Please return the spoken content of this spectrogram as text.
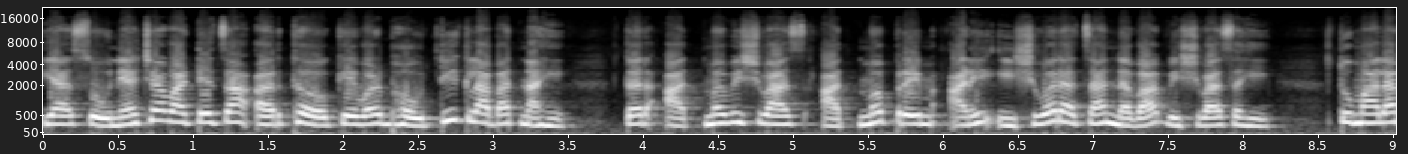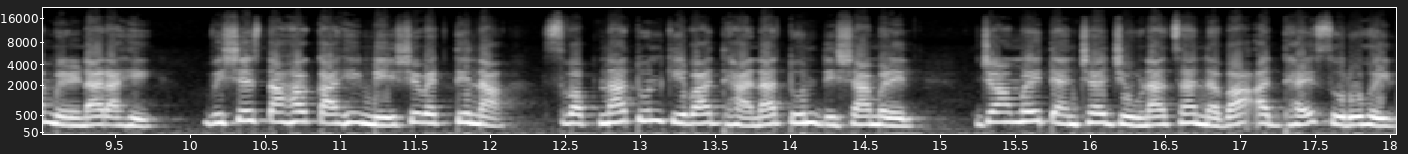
या सोन्याच्या वाटेचा अर्थ केवळ भौतिक लाभात नाही तर आत्मविश्वास आत्मप्रेम आणि ईश्वराचा नवा विश्वासही तुम्हाला मिळणार आहे. विशेषतः काही मेष व्यक्तींना स्वप्नातून किंवा ध्यानातून दिशा मिळेल ज्यामुळे त्यांच्या जीवनाचा नवा अध्याय सुरू होईल.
